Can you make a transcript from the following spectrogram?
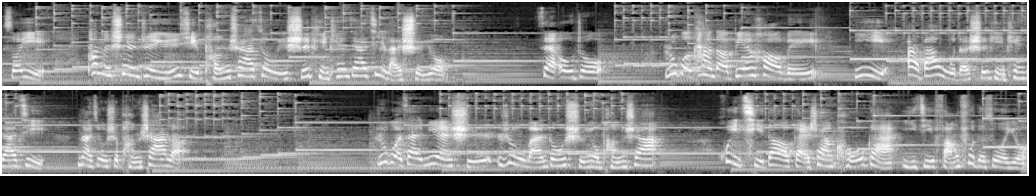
所以他们甚至允许硼砂作为食品添加剂来使用。在欧洲，如果看到编号为 E 二八五的食品添加剂，那就是硼砂了。如果在面食、肉丸中使用硼砂，会起到改善口感以及防腐的作用，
